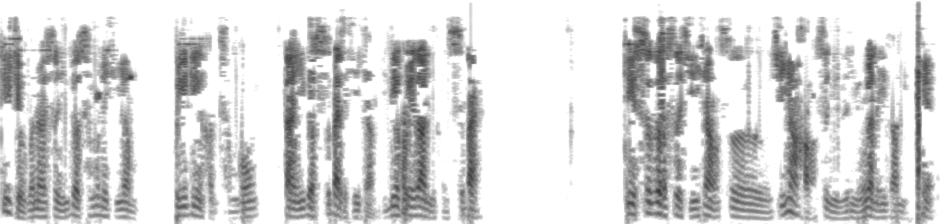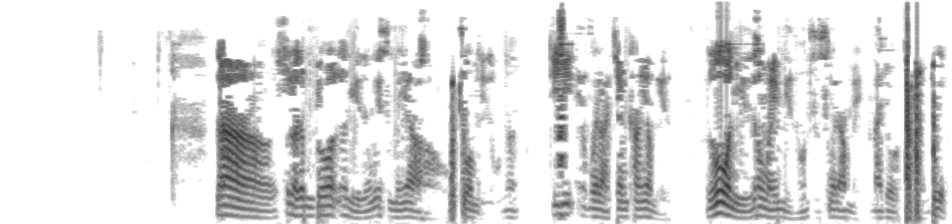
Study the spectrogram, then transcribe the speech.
第九个呢是一个成功的形象。不一定很成功，但一个失败的形象一定会让你很失败。第四个是形象，是形象好是女人永远的一张名片。那说了这么多，那女人为什么要做美容呢？第一，为了健康要美容。如果你认为美容只是为了美，那就不全对了。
